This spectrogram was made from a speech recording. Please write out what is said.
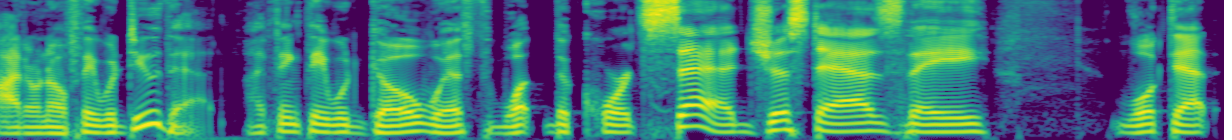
I don't know if they would do that. I think they would go with what the court said, just as they looked at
